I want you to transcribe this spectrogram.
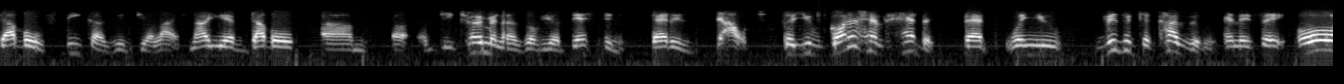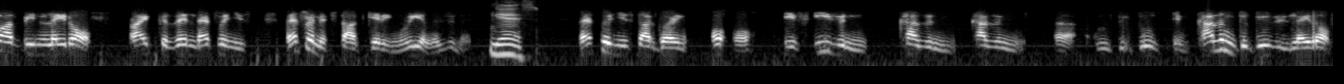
double speakers into your life. Now you have double um, uh, determiners of your destiny. That is doubt. So you've got to have habits that when you visit a cousin and they say, "Oh, I've been laid off," right? Because then that's when you that's when it starts getting real, isn't it? Yes. that's when you start going, oh, oh, if even cousin, cousin, uh, if cousin Duduzi is laid off,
